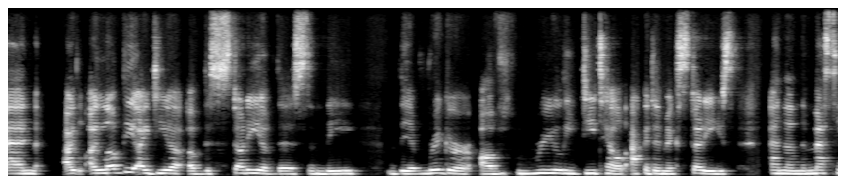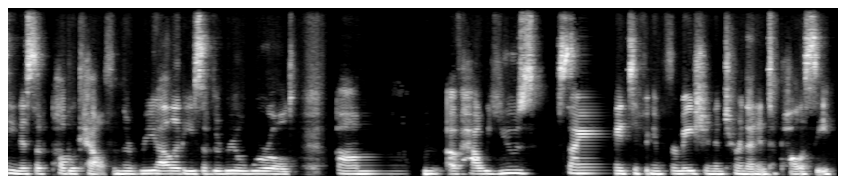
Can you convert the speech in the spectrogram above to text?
And I, I love the idea of the study of this and the the rigor of really detailed academic studies and then the messiness of public health and the realities of the real world um, of how we use scientific information and turn that into policy.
